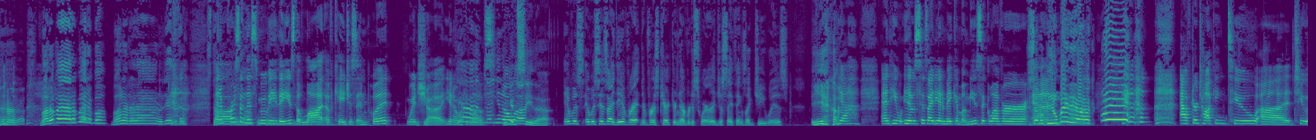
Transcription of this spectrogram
And of course, in this movie, they used a lot of Cage's input, which uh, you know Yeah, he loves. you know, you can uh, see that. It was it was his idea for for his character never to swear and just say things like "gee whiz." Yeah, Yeah, and he it was his idea to make him a music lover. 'Cause I'm a and, Beatlemaniac. um, after talking to uh, to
